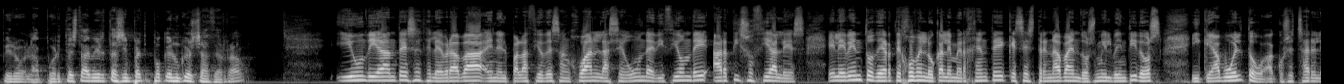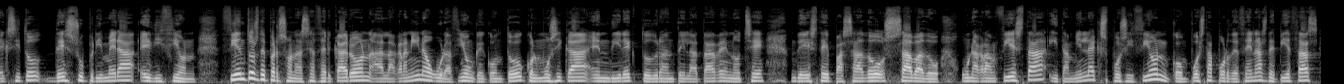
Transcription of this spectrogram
pero la puerta está abierta siempre porque nunca se ha cerrado. Y un día antes se celebraba en el Palacio de San Juan la segunda edición de Sociales, el evento de arte joven local emergente que se estrenaba en 2022 y que ha vuelto a cosechar el éxito de su primera edición. Cientos de personas se acercaron a la gran inauguración que contó con música en directo durante la tarde-noche de este pasado sábado. Una gran fiesta y también la exposición compuesta por decenas de piezas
